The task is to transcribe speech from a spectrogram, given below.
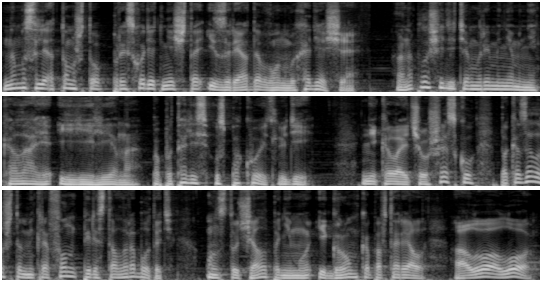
на мысль о том, что происходит нечто из ряда вон выходящее. А на площади тем временем Николая и Елена попытались успокоить людей. Николай Чаушеску показалось, что микрофон перестал работать. Он стучал по нему и громко повторял «Алло, алло!».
